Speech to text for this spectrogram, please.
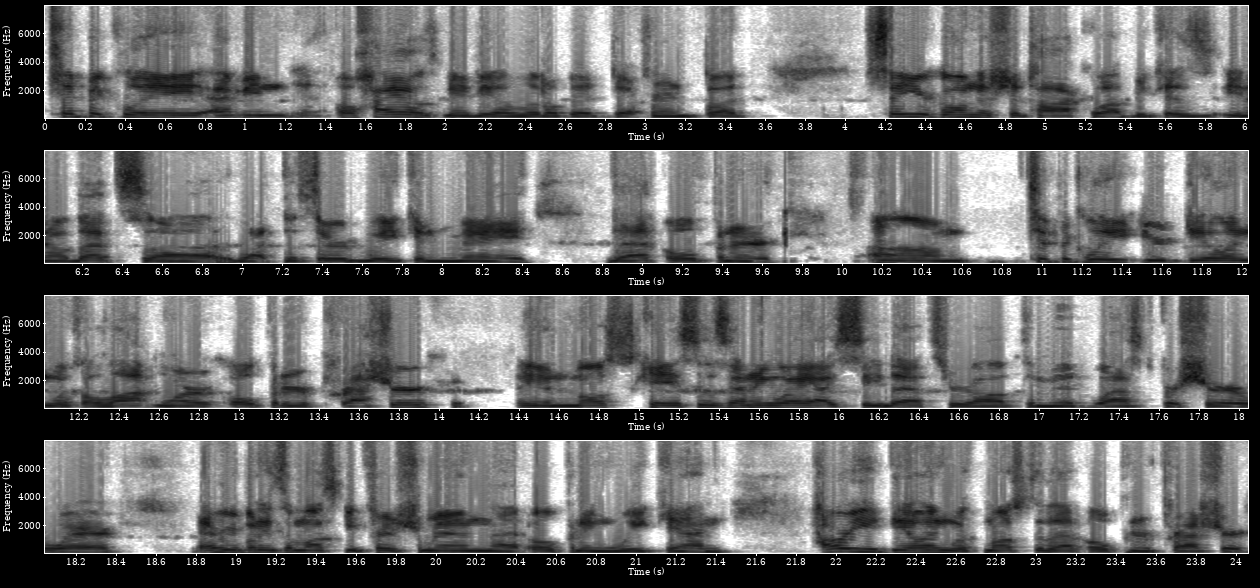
typically, I mean, Ohio's maybe a little bit different, but say you're going to Chautauqua because you know that's uh, that the third week in May, that opener. Um, typically, you're dealing with a lot more opener pressure in most cases. Anyway, I see that throughout the Midwest for sure, where everybody's a musky fisherman that opening weekend. How are you dealing with most of that opener pressure?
